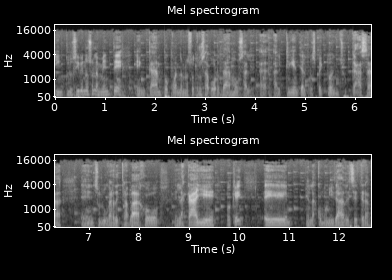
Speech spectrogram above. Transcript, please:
inclusive no solamente en campo, cuando nosotros abordamos al, cliente, al prospecto en su casa, en su lugar de trabajo, en la calle, ¿ok? Eh, en la comunidad, etcétera.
